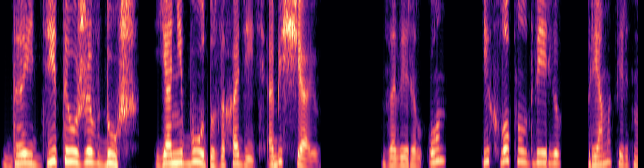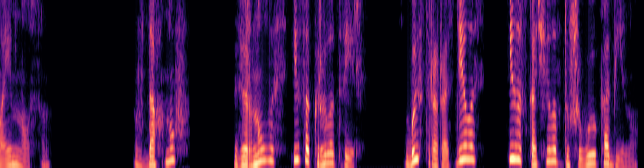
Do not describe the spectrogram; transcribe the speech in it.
«Да иди ты уже в душ, я не буду заходить, обещаю», — заверил он и хлопнул дверью прямо перед моим носом. Вздохнув, вернулась и закрыла дверь быстро разделась и заскочила в душевую кабину.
